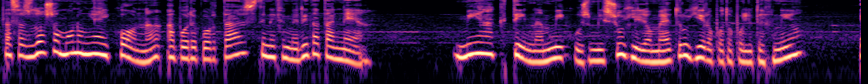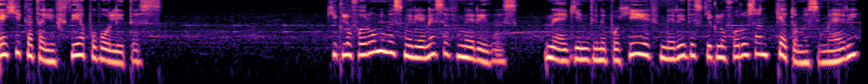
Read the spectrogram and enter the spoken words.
Θα σας δώσω μόνο μια εικόνα από ρεπορτάζ στην εφημερίδα Τα Νέα. Μία ακτίνα μήκους μισού χιλιόμετρου γύρω από το Πολυτεχνείο έχει καταληφθεί από πολίτες. Κυκλοφορούν οι μεσημεριανές εφημερίδες. Ναι, εκείνη την εποχή οι εφημερίδες κυκλοφορούσαν και το μεσημέρι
